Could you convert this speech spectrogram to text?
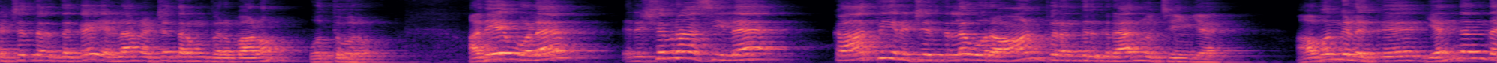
நட்சத்திரத்துக்கு எல்லா நட்சத்திரமும் பெரும்பாலும் ஒத்து வரும். அதே போல ரிஷபராசியில் கார்த்திகை நட்சத்திரத்தில் ஒரு ஆண் பிறந்திருக்கிறாருன்னு வச்சுங்க அவங்களுக்கு எந்தெந்த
